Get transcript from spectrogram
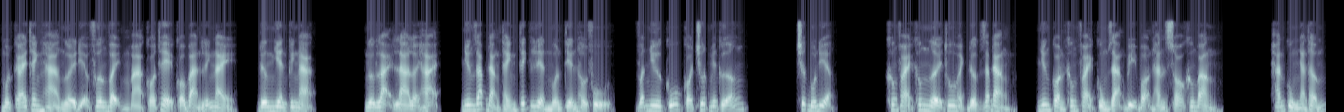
Một cái thanh hà người địa phương vậy mà có thể có bản lĩnh này, đương nhiên kinh ngạc. Ngược lại là lợi hại, nhưng giáp đẳng thành tích liền muốn tiến hầu phủ, vẫn như cũ có chút miễn cưỡng. Trước bốn địa, không phải không người thu hoạch được giáp đẳng nhưng còn không phải cùng dạng bị bọn hắn so không bằng. Hắn cùng nhan thấm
